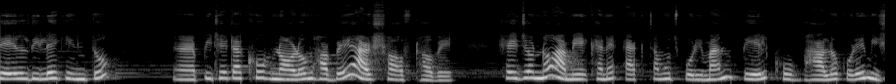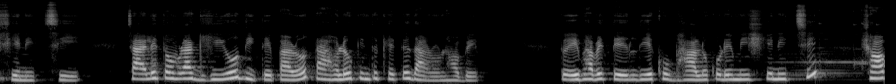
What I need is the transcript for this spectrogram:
তেল দিলে কিন্তু পিঠেটা খুব নরম হবে আর সফট হবে। সেই জন্য আমি এখানে এক চামচ পরিমাণ তেল খুব ভালো করে মিশিয়ে নিচ্ছি। চাইলে তোমরা ঘিও দিতে পারো, তাহলেও কিন্তু খেতে দারুণ হবে। তো এইভাবে তেল দিয়ে খুব ভালো করে মিশিয়ে নিচ্ছি। সব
